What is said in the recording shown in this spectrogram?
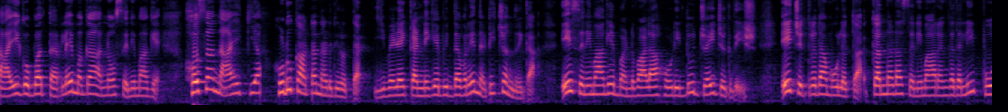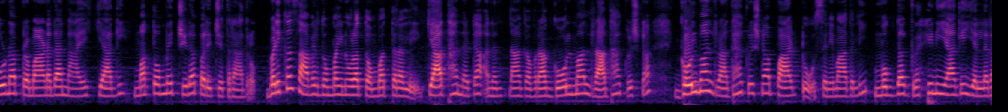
ತಾಯಿಗೊಬ್ಬ ತರ್ಲೆ ಮಗ ಅನ್ನೋ ಸಿನಿಮಾಗೆ ಹೊಸ ನಾಯಕಿಯ ಹುಡುಕಾಟ ನಡೆದಿರುತ್ತೆ. ಈ ವೇಳೆ ಕಣ್ಣಿಗೆ ಬಿದ್ದವರೇ ನಟಿ ಚಂದ್ರಿಕಾ. ಈ ಸಿನಿಮಾಗೆ ಬಂಡವಾಳ ಹೂಡಿದ್ದು ಜೈ ಜಗದೀಶ್. ಈ ಚಿತ್ರದ ಮೂಲಕ ಕನ್ನಡ ಸಿನಿಮಾ ರಂಗದಲ್ಲಿ ಪೂರ್ಣ ಪ್ರಮಾಣದ ನಾಯಕಿಯಾಗಿ ಮತ್ತೊಮ್ಮೆ ಚಿರಪರಿಚಿತರಾದರು. ಬಳಿಕ ಸಾವಿರದ ಒಂಬೈನೂರ ತೊಂಬತ್ತರಲ್ಲಿ ಖ್ಯಾತ ನಟ ಅನಂತ್ನಾಗ್ ಅವರ ಗೋಲ್ಮಾಲ್ ರಾಧಾಕೃಷ್ಣ ಗೋಲ್ಮಾಲ್ ರಾಧಾಕೃಷ್ಣ ಪಾರ್ಟ್ ಟು ಸಿನಿಮಾದಲ್ಲಿ ಮುಗ್ಧ ಗೃಹಿಣಿಯಾಗಿ ಎಲ್ಲರ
